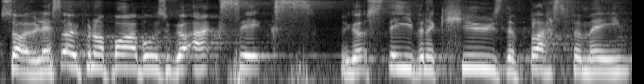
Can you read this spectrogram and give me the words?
So, let's open our Bibles. We've got Acts 6, we've got Stephen accused of blasphemy,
